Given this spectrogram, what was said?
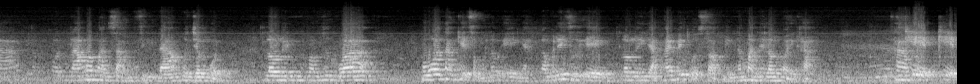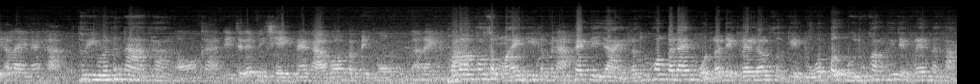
ล้างทีละคนล้างประมาณสามสี่น้ำควรจะหมด เราเลยมีความรู้สึกว่า เพราะว่าทางเขตส่งให้เราเองไงเราไม่ได้ซื้อเอง เราเลยอยากให้ไปตรวจสอบดินน้ำมันให้เราหน่อยค่ะ ค่ะ เขตเขตอะไรนะคะทวีวัฒนาค่ะ อ๋อค่ะเดี๋ยวจะได้ไปเช็คนะคะ ว่ามันเป็นงงอะไรหรือเพเปราะล่าว่าเขาส่งมาให้ทีแล้วมันเป็นแพ็คใหญ่ๆแล้วทุกห้องก็ได้หมดแล้วเด็กเล่นแล้วเราสังเกตดูว่าเปิดมือทุกครั้งที่เด็กเล่นนะคะ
